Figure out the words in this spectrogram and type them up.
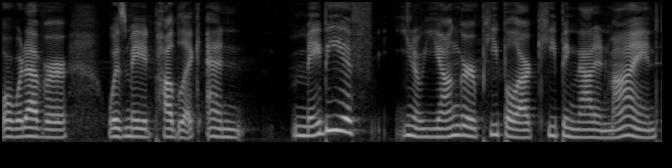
or whatever was made public? And maybe if, you know, younger people are keeping that in mind,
